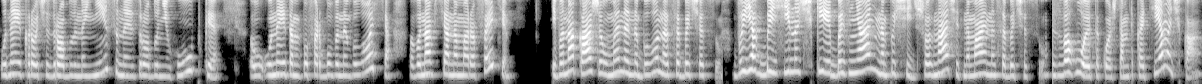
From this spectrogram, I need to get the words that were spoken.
У неї, коротше, зроблений ніс, у неї зроблені губки, у, неї там пофарбоване волосся, вона вся на марафеті. І вона каже: у мене не було на себе часу. Ви, якби жіночки без нянь, напишіть, що значить немає на себе часу. З вагою також там така темочка,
